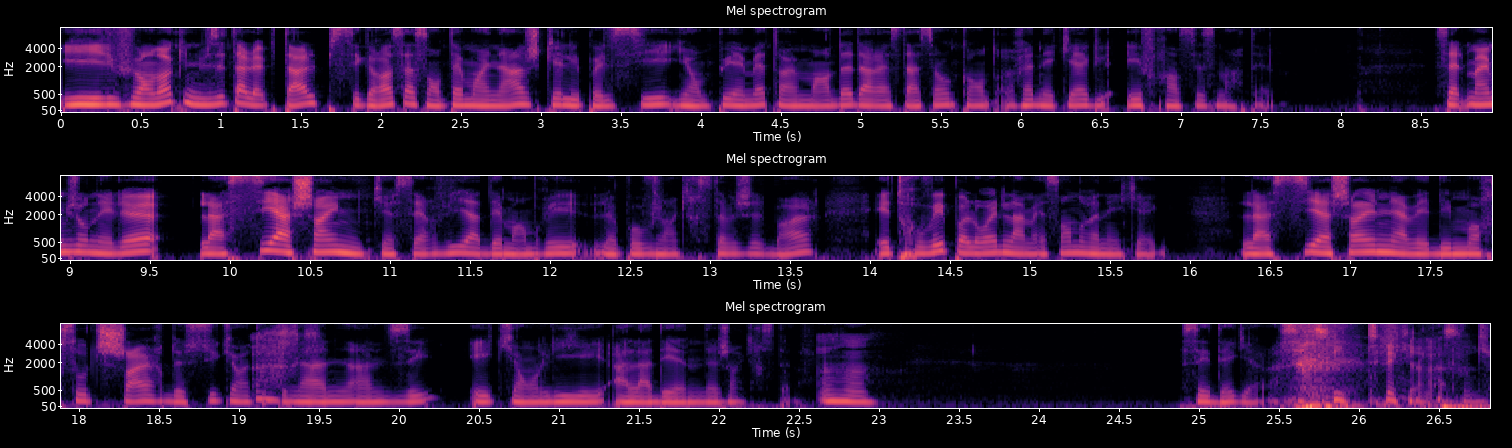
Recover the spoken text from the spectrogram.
Ils lui font donc une visite à l'hôpital, puis c'est grâce à son témoignage que les policiers y ont pu émettre un mandat d'arrestation contre René Kegle et Francis Martel. Cette même journée-là, la scie à chaîne qui a servi à démembrer le pauvre Jean-Christophe Gilbert est trouvée pas loin de la maison de René Kegle. La scie à chaîne, il y avait des morceaux de chair dessus qui ont été Ah. analysés et qui ont lié à l'ADN de Jean-Christophe. Mhm. C'est dégueulasse. C'est dégueulasse.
